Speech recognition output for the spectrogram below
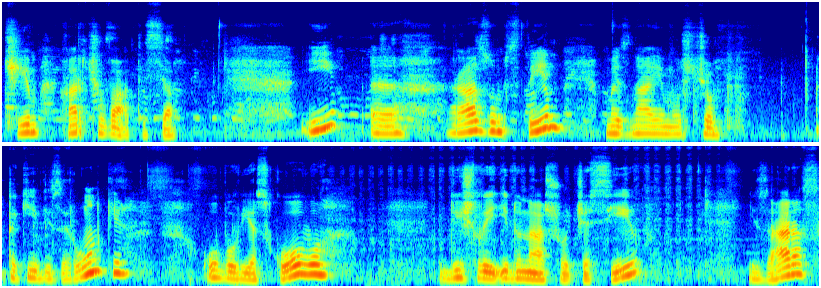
чим харчуватися. І е, разом з тим ми знаємо, що такі візерунки обов'язково дійшли і до нашого часів. І зараз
